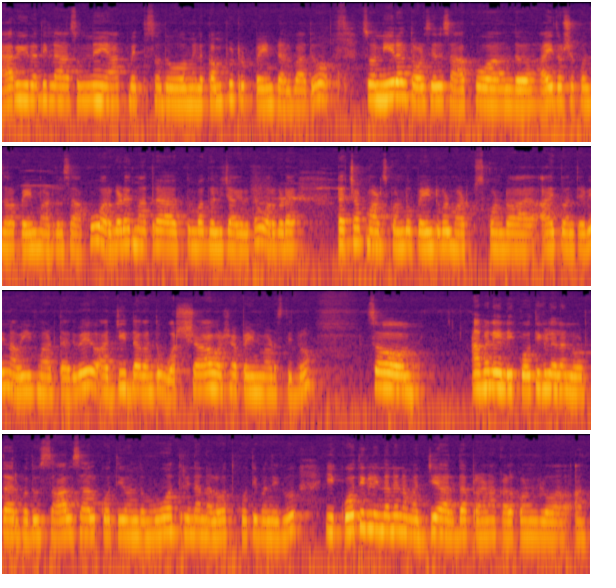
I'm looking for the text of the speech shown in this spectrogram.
ಯಾರು ಇರೋದಿಲ್ಲ. ಸುಮ್ಮನೆ ಯಾಕೆ ಮೆತ್ತಿಸೋದು? ಆಮೇಲೆ ಕಂಪ್ಯೂಟ್ರ್ ಪೇಂಟ್ ಅಲ್ವಾ ಅದು? ಸೊ ನೀರಲ್ಲಿ ತೊಳ್ಸಿದ್ರೆ ಸಾಕು. ಒಂದು ಐದು ವರ್ಷಕ್ಕೊಂದ್ಸಲ ಪೇಂಟ್ ಮಾಡಿದ್ರೆ ಸಾಕು. ಹೊರಗಡೆ ಮಾತ್ರ ತುಂಬ ಗಲೀಜಾಗಿರುತ್ತೆ. ಹೊರಗಡೆ ಟಚ್ ಅಪ್ ಮಾಡಿಸ್ಕೊಂಡು ಪೇಂಟ್ಗಳು ಮಾಡಿಸ್ಕೊಂಡು ಆಯಿತು ಅಂತೇಳಿ ನಾವು ಈಗ ಮಾಡ್ತಾಯಿದ್ವಿ ಅಜ್ಜಿ ಇದ್ದಾಗಂತೂ ವರ್ಷ ವರ್ಷ ಪೇಂಟ್ ಮಾಡಿಸ್ತಿದ್ರು. ಸೊ ಆಮೇಲೆ ಇಲ್ಲಿ ಕೋತಿಗಳೆಲ್ಲ ನೋಡ್ತಾ ಇರ್ಬೋದು. ಸಾಲು ಸಾಲು ಕೋತಿ ಒಂದು ಮೂವತ್ತರಿಂದ ನಲವತ್ತು ಕೋತಿ ಬಂದಿದ್ವು. ಈ ಕೋತಿಗಳಿಂದನೇ ನಮ್ಮ ಅಜ್ಜಿ ಅರ್ಧ ಪ್ರಾಣ ಕಳ್ಕೊಂಡ್ಲು ಅಂತ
